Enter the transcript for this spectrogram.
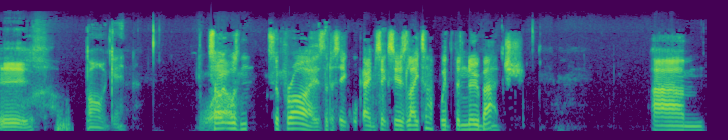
Jeez. Bargain. So it wasn't surprise that a sequel came six years later with the new batch. Um,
